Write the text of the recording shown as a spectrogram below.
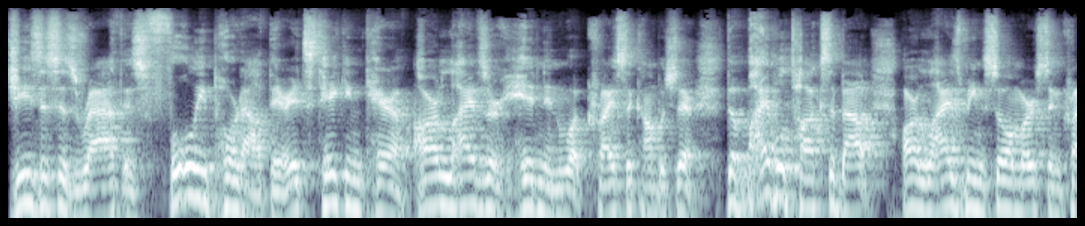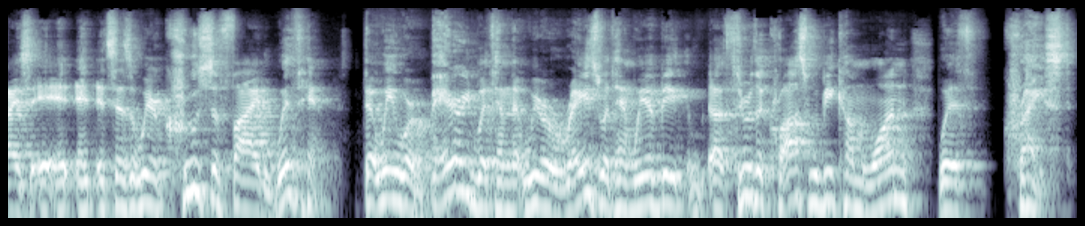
Jesus' wrath is fully poured out there. It's taken care of. Our lives are hidden in what Christ accomplished there. The Bible talks about our lives being so immersed in Christ. It, it, it says that we are crucified with him that we were buried with him, that we were raised with him. We have be, uh, through the cross, we become one with Christ.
